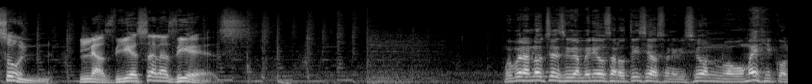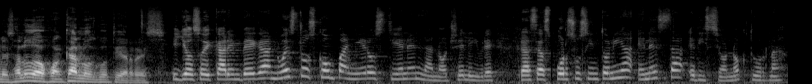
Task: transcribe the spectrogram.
Son las 10 a las 10. Muy buenas noches y bienvenidos a Noticias Univisión Nuevo México. Les saluda Juan Carlos Gutiérrez. Y yo soy Karen Vega. Nuestros compañeros tienen la noche libre. Gracias por su sintonía en esta edición nocturna.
